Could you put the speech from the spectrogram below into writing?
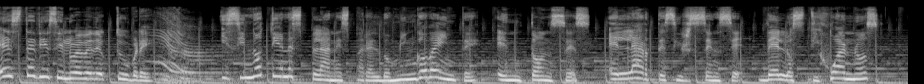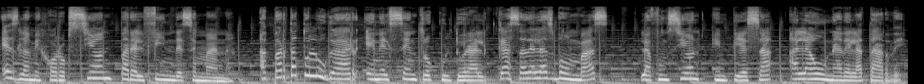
este 19 de octubre. Y si no tienes planes para el domingo 20, entonces el arte circense de los tijuanos es la mejor opción para el fin de semana. Aparta tu lugar en el Centro Cultural Casa de las Bombas. La función empieza a la una de la tarde.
